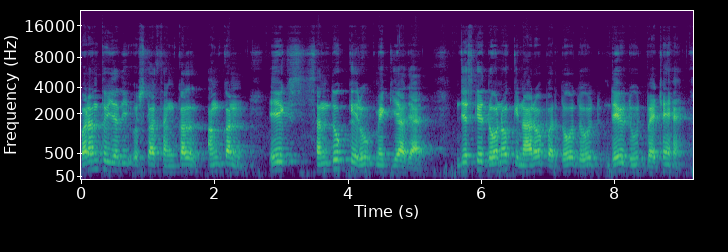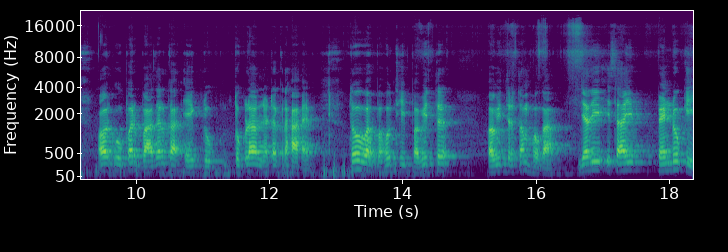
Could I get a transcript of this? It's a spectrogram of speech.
परंतु यदि उसका संकल्प अंकन एक संदूक के रूप में किया जाए जिसके दोनों किनारों पर दो दो देवदूत बैठे हैं और ऊपर बादल का एक टुकड़ा लटक रहा है तो वह बहुत ही पवित्र, पवित्रतम होगा। यदि ईसाई पेंडुकी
